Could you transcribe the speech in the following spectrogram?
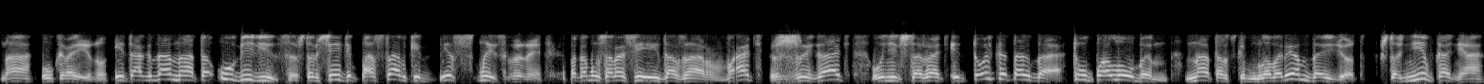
на Украину. И тогда НАТО убедится, что все эти поставки бессмысленны, потому что Россия их должна рвать, сжигать, уничтожать. И только тогда туполобым натовским главарям дойдет, что не в коня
